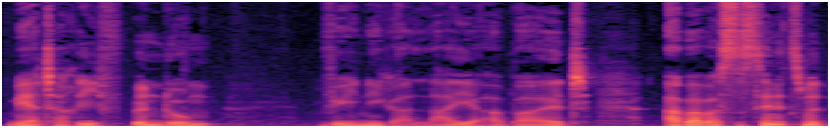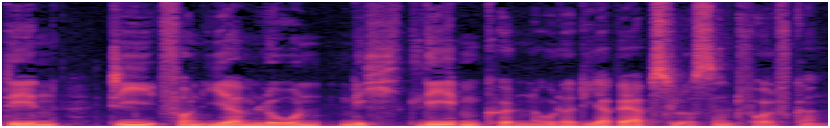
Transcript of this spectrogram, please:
mehr Tarifbindung, weniger Leiharbeit. Aber was ist denn jetzt mit denen, die von ihrem Lohn nicht leben können oder die erwerbslos sind, Wolfgang?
